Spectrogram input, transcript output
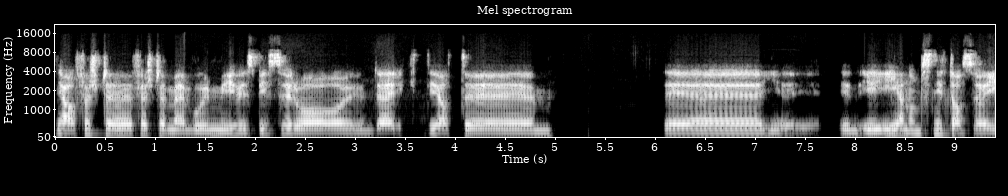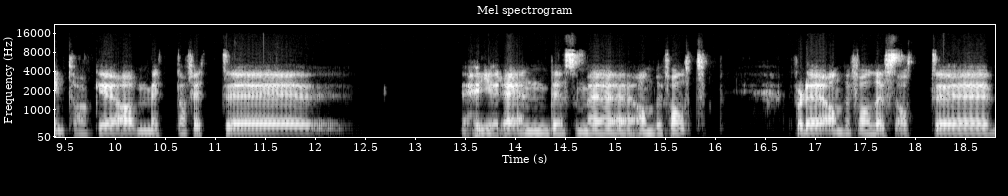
Ja, først, eh, først med hvor mye vi spiser. og Det er riktig at uh, i, i, i, gjennomsnitt altså, er inntaket av metta fett uh, høyere enn det som er anbefalt. For det anbefales at uh,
